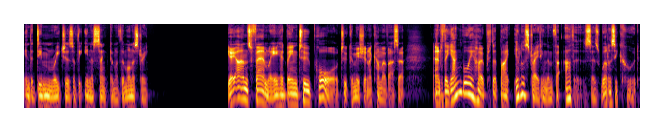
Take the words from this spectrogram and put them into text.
in the dim reaches of the inner sanctum of the monastery. Yean's family had been too poor to commission a kamavasa, and the young boy hoped that by illustrating them for others as well as he could,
